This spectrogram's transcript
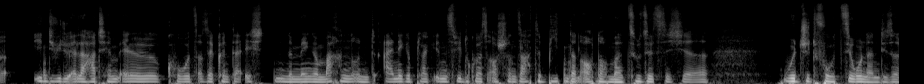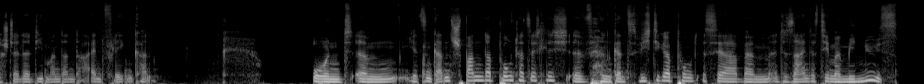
äh, individuelle HTML-Codes. Also ihr könnt da echt eine Menge machen und einige Plugins, wie Lukas auch schon sagte, bieten dann auch nochmal zusätzliche Widget-Funktionen an dieser Stelle, die man dann da einpflegen kann. Und ähm, jetzt ein ganz spannender Punkt tatsächlich, äh, ein ganz wichtiger Punkt ist ja beim Design das Thema Menüs.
